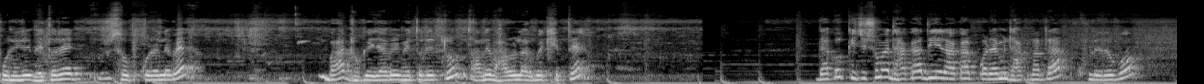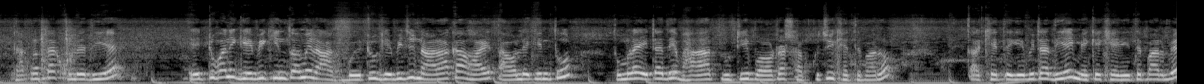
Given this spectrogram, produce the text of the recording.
পনিরের ভেতরে সোপ করে নেবে বা ঢুকে যাবে ভেতরে একটু। তাহলে ভালো লাগবে খেতে। দেখো, কিছু সময় ঢাকা দিয়ে রাখার পরে আমি ঢাকনাটা খুলে দেবো। ঢাকনাটা খুলে দিয়ে একটুখানি গ্রেভি কিন্তু আমি রাখব। একটু গ্রেভি যদি না রাখা হয়, তাহলে কিন্তু তোমরা এটা দিয়ে ভাত, রুটি, পরোটা সব কিছুই খেতে পারো। তা খেতে গ্রেভিটা দিয়েই মেখে খেয়ে নিতে পারবে।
